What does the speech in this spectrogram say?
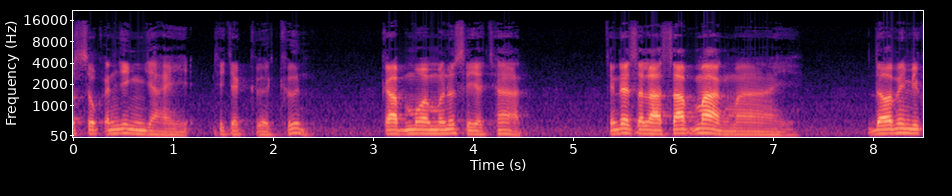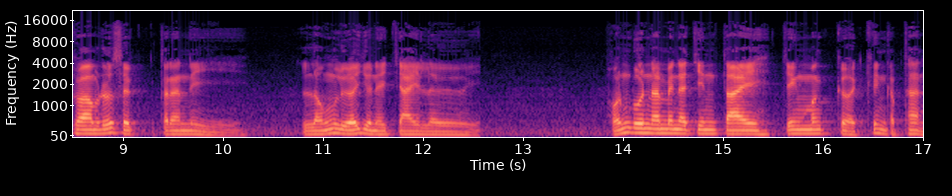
ชน์สุขอันยิ่งใหญ่ที่จะเกิดขึ้น กับมวลมนุษยชาติ จึงได้สละทรัพย์มากมาย โดยไม่มีความรู้สึกตรณีหลงเหลืออยู่ในใจเลย ผลบุญอันเป็นอจินไตยจึงมังเกิดขึ้นกับท่าน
